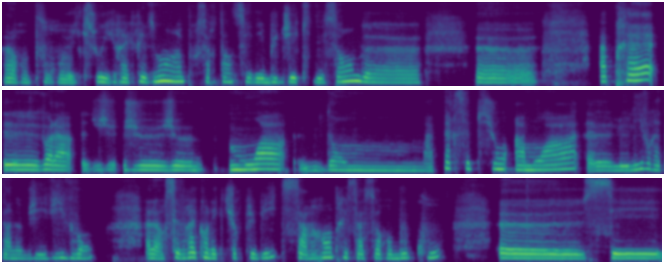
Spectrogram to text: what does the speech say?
alors pour X ou Y raison, hein, pour certains, c'est les budgets qui descendent. Après, euh, voilà, moi, dans ma perception à moi, euh, le livre est un objet vivant. Alors, c'est vrai qu'en lecture publique, ça rentre et ça sort beaucoup. Euh, c'est,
